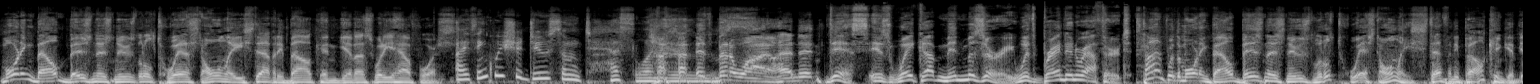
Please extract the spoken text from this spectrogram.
Morning Bell business news, little twist only Stephanie Bell can give us. What do you have for us? I think we should do some Tesla news. it's been a while, hasn't it? This is Wake Up Mid Missouri with Brandon Rathert. Time for the Morning Bell business news, little twist only Stephanie Bell can give you.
